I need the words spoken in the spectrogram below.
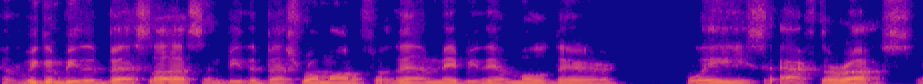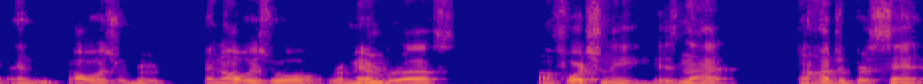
if we can be the best us and be the best role model for them, maybe they'll mold their ways after us and always re- and always will remember us. Unfortunately, it's not hundred percent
